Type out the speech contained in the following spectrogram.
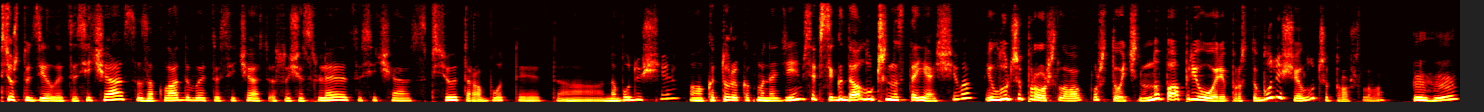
все, что делается сейчас, закладывается сейчас, осуществляется сейчас, все это работает а, на будущее, а, которое, как мы надеемся, всегда лучше настоящего и лучше прошлого, уж точно. Ну, по априори просто будущее лучше прошлого. Угу.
